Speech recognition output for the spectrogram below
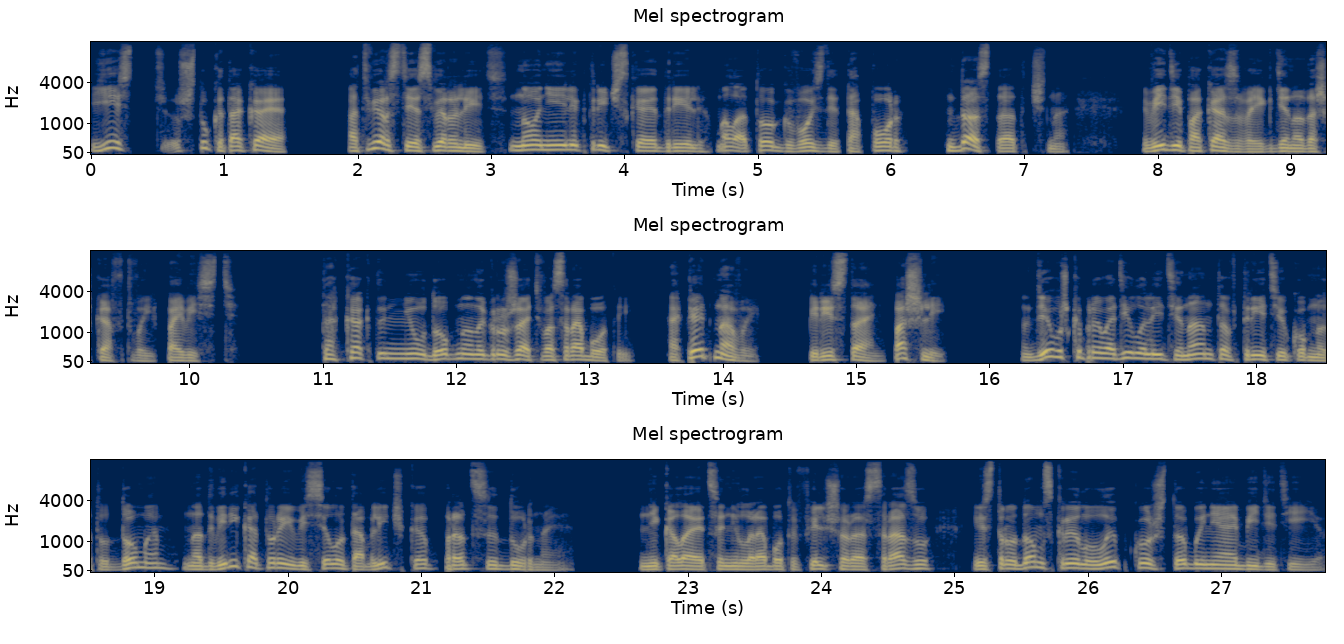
Есть штука такая. Отверстие сверлить, но не электрическая дрель, молоток, гвозди, топор. Достаточно. Веди, показывай, где надо шкаф твой повесить. Так как-то неудобно нагружать вас работой. Опять на «вы»? Перестань, пошли. Девушка проводила лейтенанта в третью комнату дома, на двери которой висела табличка «Процедурная». Николай оценил работу фельдшера сразу и с трудом скрыл улыбку, чтобы не обидеть ее.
